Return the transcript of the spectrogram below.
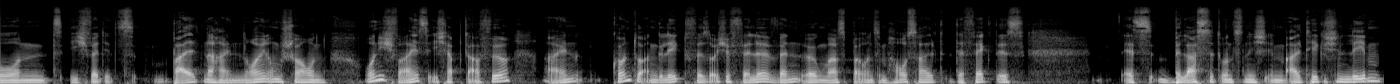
und ich werde jetzt bald nach einem neuen umschauen. Und ich weiß, ich habe dafür ein Konto angelegt für solche Fälle, wenn irgendwas bei uns im Haushalt defekt ist. Es belastet uns nicht im alltäglichen Leben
